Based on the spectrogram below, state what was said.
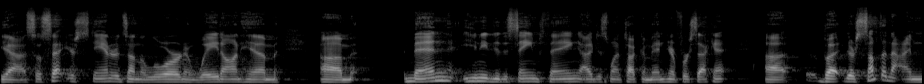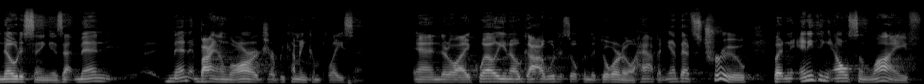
Yeah, so set your standards on the Lord and wait on Him. Um, men, you need to do the same thing. I just want to talk to men here for a second. Uh, but there's something that I'm noticing is that men, men by and large, are becoming complacent. And they're like, well, you know, God will just open the door and it'll happen. Yeah, that's true. But in anything else in life,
